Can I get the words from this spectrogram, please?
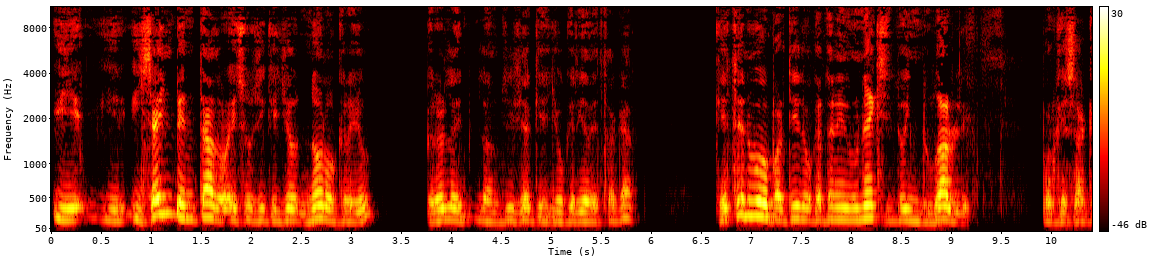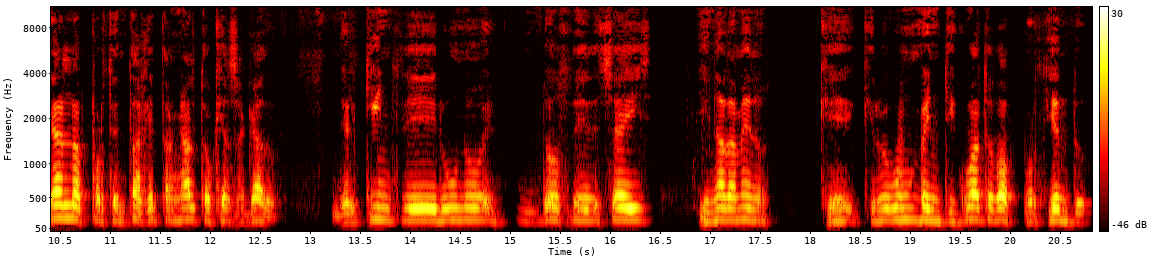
Y, se ha inventado, eso sí que yo no lo creo, pero es la, noticia que yo quería destacar. Que este nuevo partido que ha tenido un éxito indudable, porque sacar los porcentajes tan altos que ha sacado, del 15, el 1, el 12, el 6 y nada menos, que, luego un 24,2%,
